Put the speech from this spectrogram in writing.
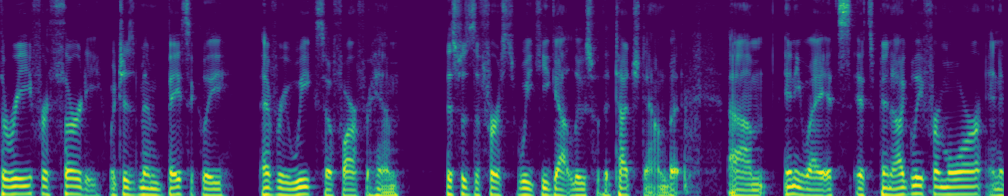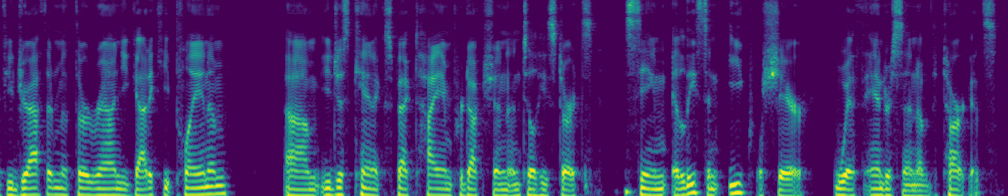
three for 30, which has been basically every week so far for him. This was the first week he got loose with a touchdown, but um, anyway, it's it's been ugly for Moore. And if you drafted him in the third round, you got to keep playing him. Um, you just can't expect high end production until he starts seeing at least an equal share with Anderson of the targets.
